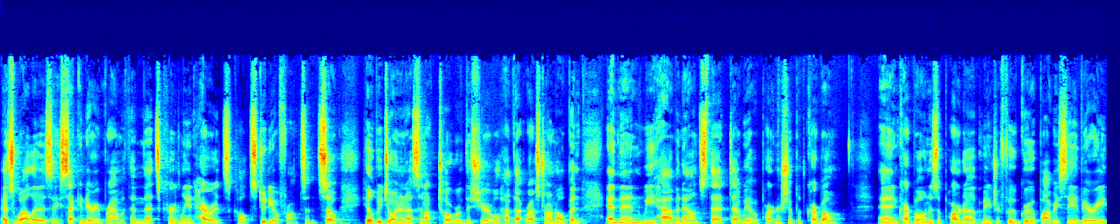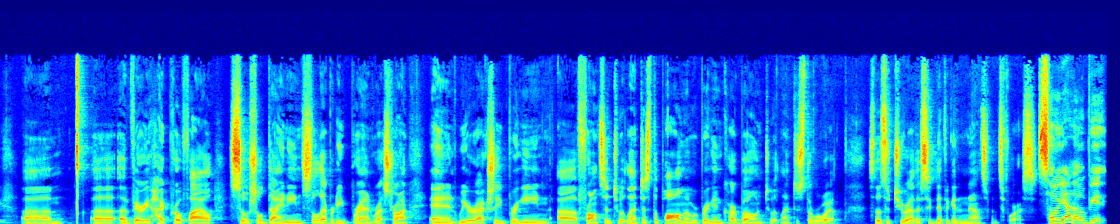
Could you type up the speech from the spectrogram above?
as well as a secondary brand with him that's currently in Harrods called Studio Frantzén. So he'll be joining us in October of this year. We'll have that restaurant open. And then we have announced that uh, we have a partnership with Carbone. And Carbone is a part of Major Food Group, obviously a very um, uh, a very high profile social dining celebrity brand restaurant. And we are actually bringing uh, Frantzén to Atlantis the Palm and we're bringing Carbone to Atlantis the Royal. So those are two rather significant announcements for us. So yeah, that would be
